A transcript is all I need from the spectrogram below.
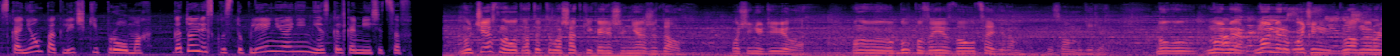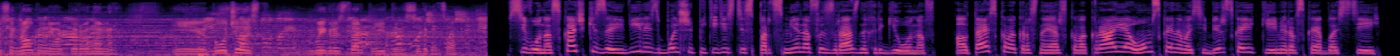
с конем по кличке Промах. Готовились к выступлению они несколько месяцев. Ну, честно, вот от этой лошадки, конечно, не ожидал. Очень удивило. Он э, был по заезду аутсайдером, на самом деле. Но номер, номер очень главную роль сыграл для него, первый номер. И получилось выиграть старт и довести до конца. Всего на скачке заявились больше 50 спортсменов из разных регионов – Алтайского, Красноярского края, Омской, Новосибирской и Кемеровской областей.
